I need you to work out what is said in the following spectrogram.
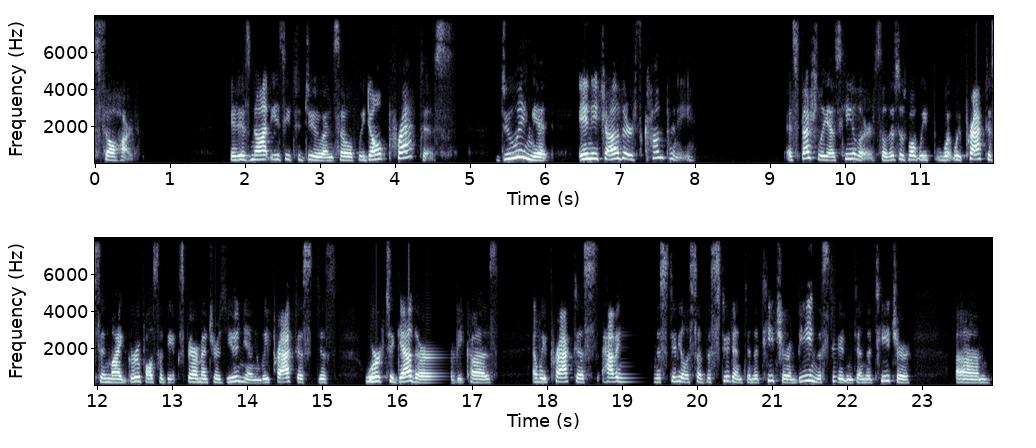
is so hard it is not easy to do and so if we don't practice doing it in each other's company especially as healers. So this is what we what we practice in my group, also the Experimenters Union. We practice this work together because, and we practice having the stimulus of the student and the teacher, and being the student and the teacher um,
